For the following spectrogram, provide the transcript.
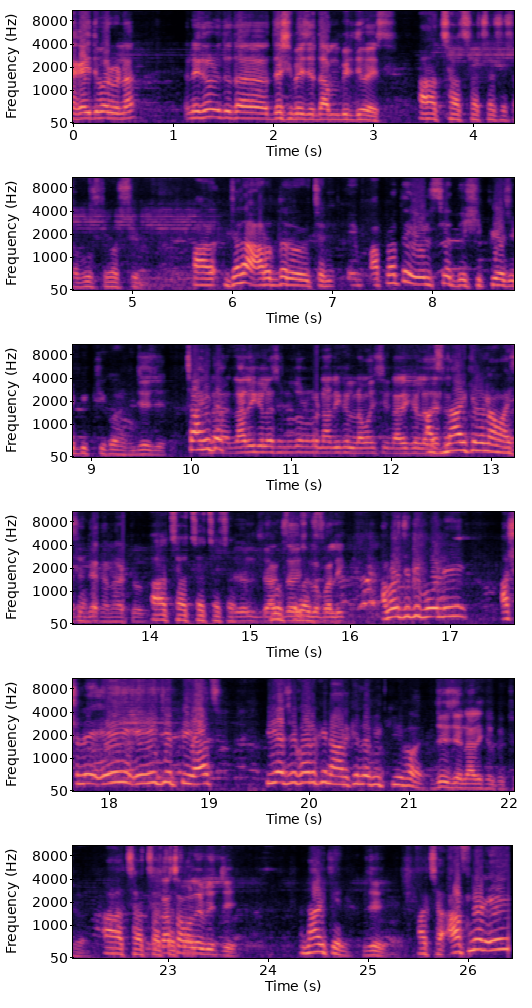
ঠেকাইতে পারবে না। এই কারণে তো দেশি পেঁয়াজের দাম বৃদ্ধি হয়েছে। আচ্ছা আচ্ছা আচ্ছা আচ্ছা আচ্ছা, বুঝতে পারছি। আর যারা আড়তদার রয়েছেন আপনারা তো এলসি দেশি পেঁয়াজে বিক্রি করেন। জি জি। চাহিদা নারিকেল আছে নতুন করে নারিকেল নামাইছি নারিকেল আজ নারকেলের নামাইছেন। দেখান হাটু আচ্ছা আচ্ছা আচ্ছা আচ্ছা আমরা যদি বলি আসলে এই এই যে পেঁয়াজ পেঁয়াজের ঘরে কি নারকেলে বিক্রি হয়? জি জি নারকেল বিক্রি হয়। আচ্ছা আচ্ছা আচ্ছা, আচ্ছা। কাঁচামালের বৃদ্ধি নারকেল? জি। আচ্ছা আপনার এই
